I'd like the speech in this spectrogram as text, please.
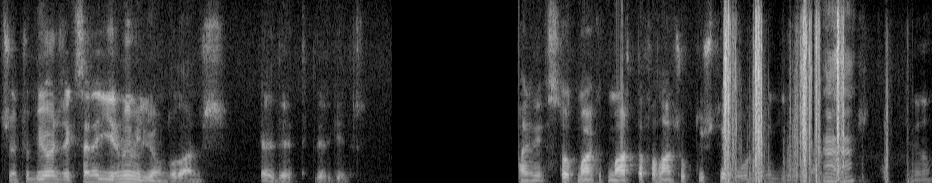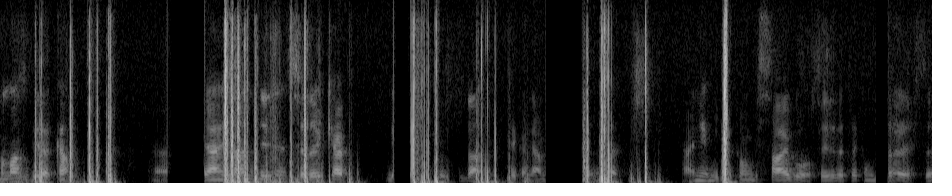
Çünkü bir önceki sene 20 milyon dolarmış elde ettikleri gelir. Hani stock market Mart'ta falan çok düştü ya orada mı girmişler? Hı hı. İnanılmaz bir rakam. Ee, Yani sen dedin salary cap daha tek önemli. Hani bu takımın bir sahibi olsaydı ve takım zarar etse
